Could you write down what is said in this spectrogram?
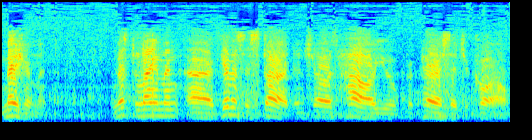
measurement. Mr. Lehman, uh, give us a start and show us how you prepare such a coil.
